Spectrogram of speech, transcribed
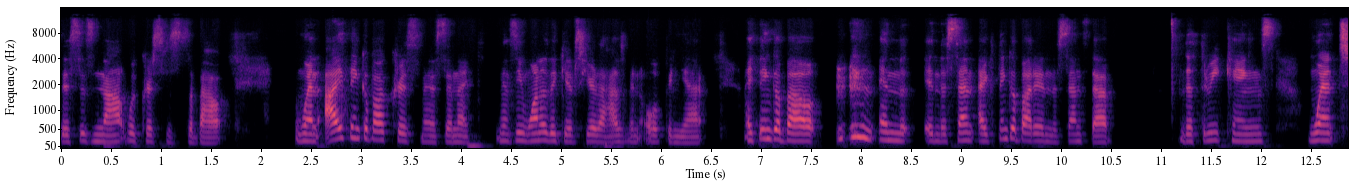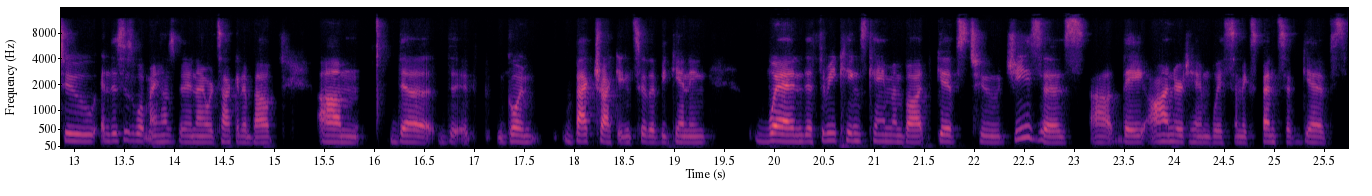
This is not what Christmas is about. When I think about Christmas, and I can see one of the gifts here that has been open yet, I think about in the in the sense I think about it in the sense that the three kings went to, and this is what my husband and I were talking about. Um, the the going backtracking to the beginning, when the three kings came and bought gifts to Jesus, uh, they honored him with some expensive gifts.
